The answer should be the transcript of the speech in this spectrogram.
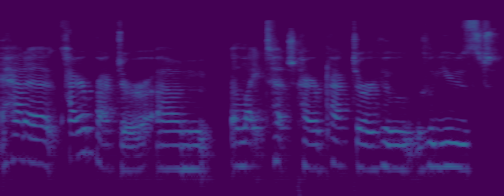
had a chiropractor, um, a light touch chiropractor who who used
